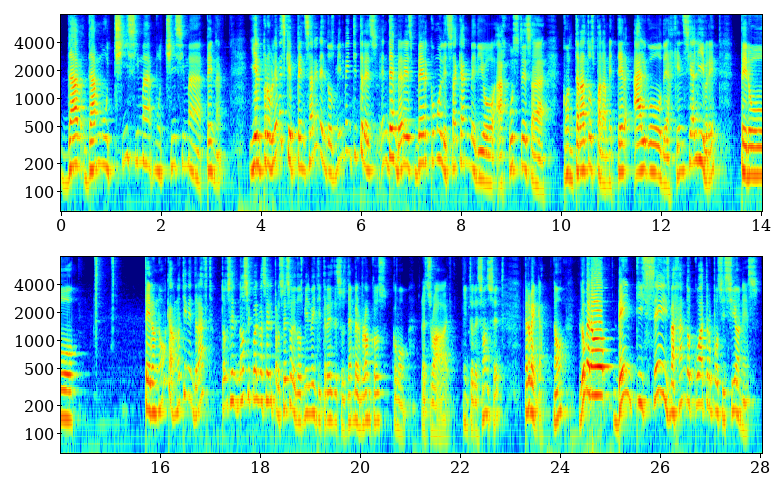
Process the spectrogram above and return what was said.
da, da muchísima, muchísima pena. Y el problema es que pensar en el 2023 en Denver es ver cómo le sacan medio ajustes a contratos para meter algo de agencia libre, pero pero no, cabrón, no tienen draft. Entonces no sé cuál va a ser el proceso de 2023 de sus Denver Broncos como Let's Ride into the Sunset. Pero venga, ¿no? Número 26, bajando cuatro posiciones,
